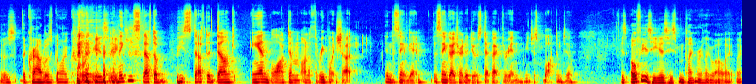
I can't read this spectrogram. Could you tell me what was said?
It was the crowd was going crazy. I think he stuffed a he stuffed a dunk and blocked him on a three point shot in the same game. The same guy tried to do a step back three and he just blocked him too. as Ophie as he is, he's been playing really well lately.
